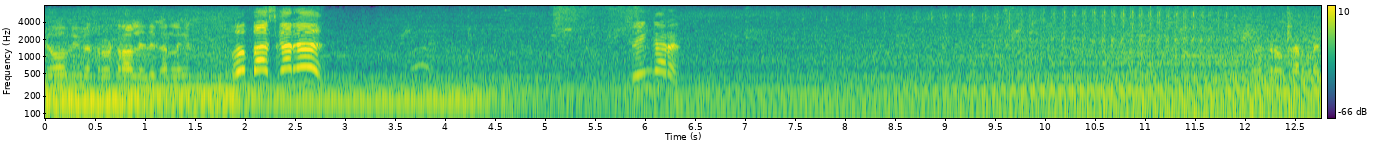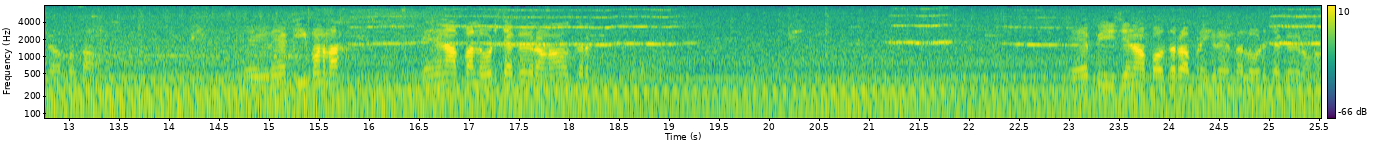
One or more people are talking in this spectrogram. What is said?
ਜੋ ਵੀ ਮਿੱਤਰੋ ਟਰਾਲੇ ਤੇ ਕਰ ਲਾਂਗੇ ਓ ਬਸ ਕਰ। ਸਵਿੰਗ ਕਰ। ਮਿੱਤਰੋ ਕਰ ਲਗਾ ਪਤਾ। ਕੀ ਬਣਦਾ? ਇਹਦੇ ਨਾਲ ਆਪਾਂ ਲੋਡ ਚੈੱਕ ਕਰਾਉਣਾ ਉਧਰ। ਇਹ ਪੀਜੇ ਨਾਲ ਆਪਾਂ ਉਧਰ ਆਪਣੀ ਕ੍ਰੇਨ ਦਾ ਲੋਡ ਚੈੱਕ ਕਰਾਉਣਾ।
